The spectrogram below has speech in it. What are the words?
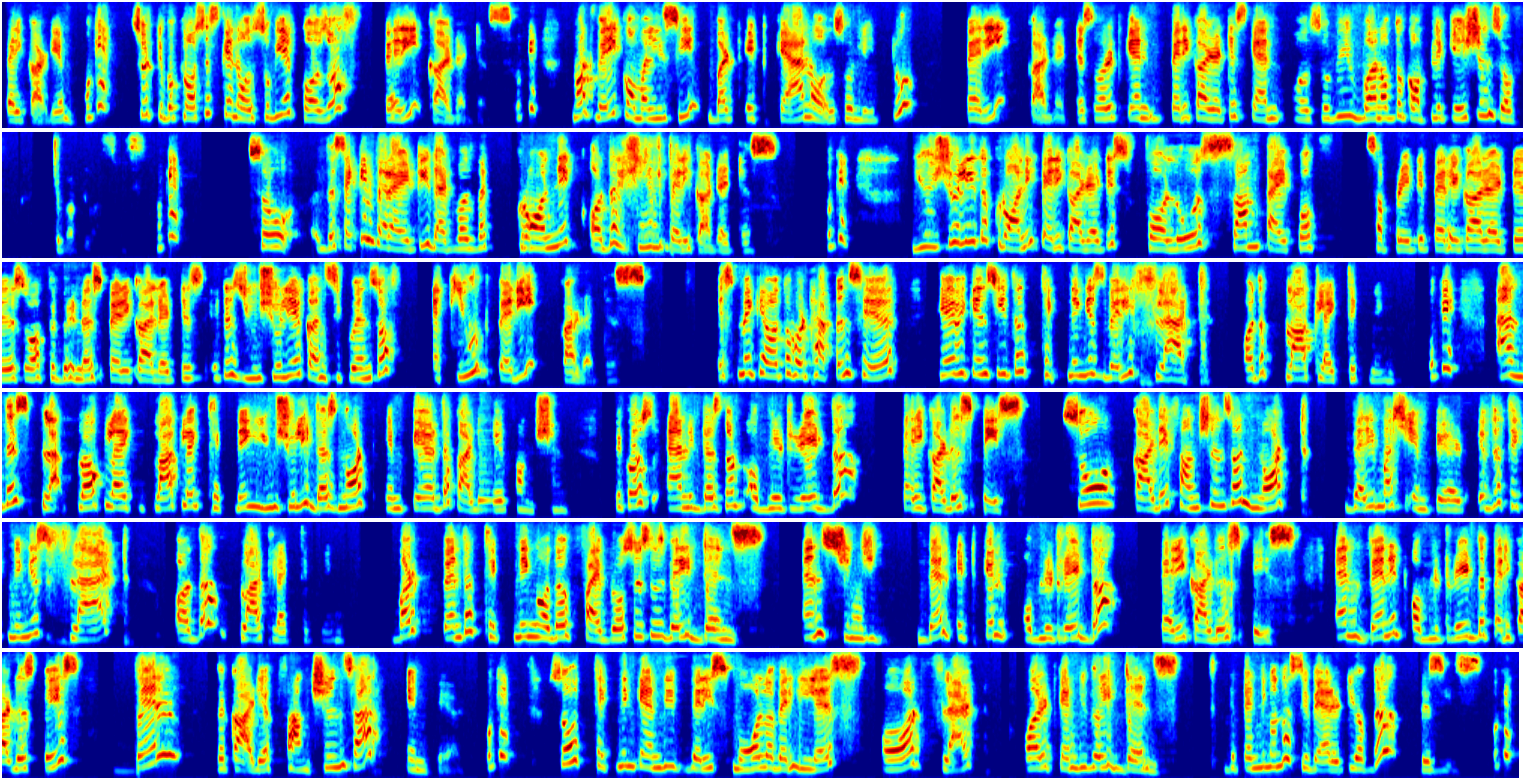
pericardium okay so tuberculosis can also be a cause of pericarditis okay not very commonly seen but it can also lead to pericarditis or it can pericarditis can also be one of the complications of tuberculosis okay so the second variety that was the chronic or the healed pericarditis. Okay. Usually the chronic pericarditis follows some type of suppurative pericarditis or fibrinous pericarditis. It is usually a consequence of acute pericarditis. इसमें क्या होता what happens here? Here we can see the thickening is very flat or the plaque-like thickening. Okay, and this plaque-like plaque-like thickening usually does not impair the cardiac function because and it does not obliterate the pericardial space. So cardiac functions are not very much impaired if the thickening is flat or the plaque-like thickening. But when the thickening or the fibrosis is very dense and stringy, then it can obliterate the pericardial space. And when it obliterates the pericardial space, then the cardiac functions are impaired. Okay. So thickening can be very small or very less or flat or it can be very dense depending on the severity of the disease. Okay.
